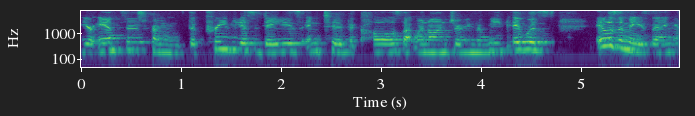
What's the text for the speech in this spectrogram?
your answers from the previous days into the calls that went on during the week. It was it was amazing.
